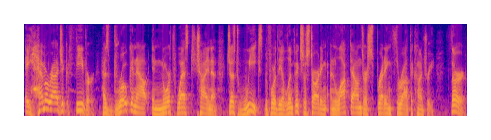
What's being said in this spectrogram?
a hemorrhagic fever has broken out in northwest China just weeks before the Olympics are starting and lockdowns are spreading throughout the country. Third,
